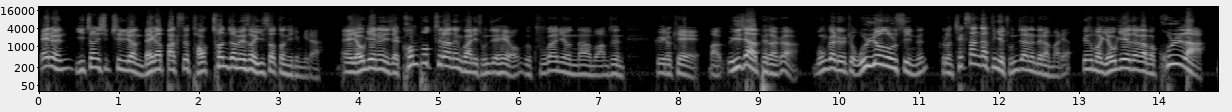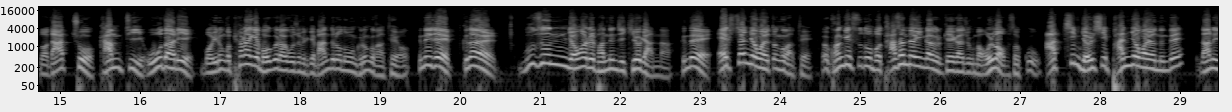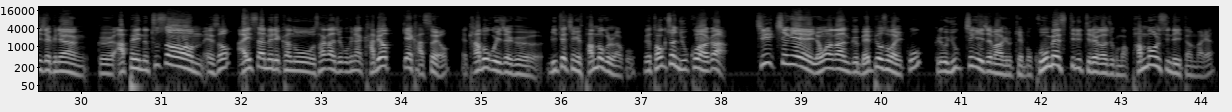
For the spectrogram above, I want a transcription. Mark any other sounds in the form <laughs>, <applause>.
때는 2017년 메가박스 덕천점에서 있었던 일입니다. 예, 여기에는 이제 컴포트라는 관이 존재해요. 그 구간이었나 뭐 아무튼 그 이렇게 막 의자 앞에다가 뭔가를 이렇게 올려놓을 수 있는 그런 책상 같은 게 존재하는 데란 말이야. 그래서 막 여기에다가 막 콜라, 뭐 나초, 감튀, 오다리 뭐 이런 거 편하게 먹으라고 좀 이렇게 만들어 놓은 그런 것 같아요. 근데 이제 그날 무슨 영화를 봤는지 기억이 안 나. 근데 액션 영화였던 것 같아. 어, 관객 수도 뭐 다섯 명인가 그렇게 해가지고 막 얼마 없었고 아침 10시 반 영화였는데 나는 이제 그냥 그 앞에 있는 투썸에서 아이스 아메리카노 사가지고 그냥 가볍게 갔어요. 다 보고 이제 그 밑에 층에서 밥 먹으려고. 그 덕천 6호화가 7층에 영화관 그 매표소가 있고 그리고 6층에 이제 막 이렇게 뭐 고메 스트리트 이래가지고 막 밥 먹을 수 있는 데 있단 말이야.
